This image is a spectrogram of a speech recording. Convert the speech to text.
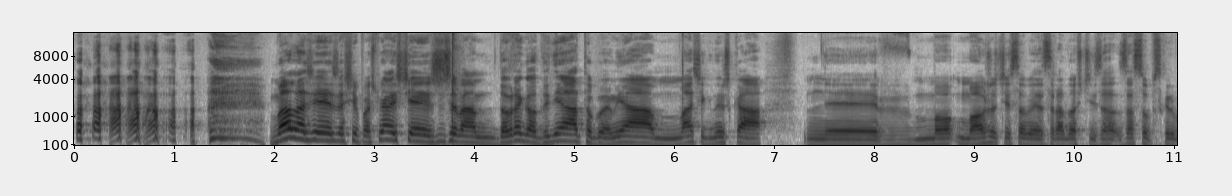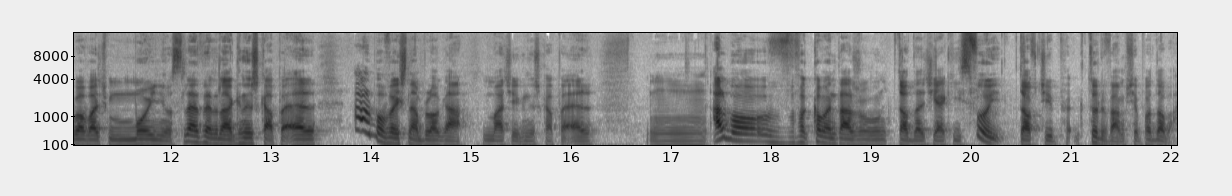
Mam nadzieję, że się pośmialiście. Życzę Wam dobrego dnia. To byłem ja, Maciek Gnyszka. Yy, Mo możecie sobie z radości za zasubskrybować mój newsletter na gnyszka.pl albo wejść na bloga maciekgnyszka.pl mm, albo w komentarzu dodać jakiś swój dowcip, który Wam się podoba.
